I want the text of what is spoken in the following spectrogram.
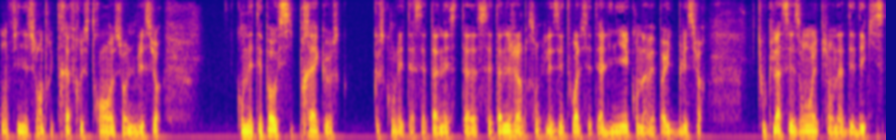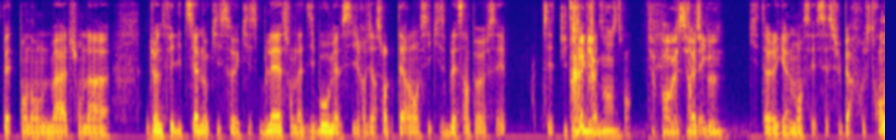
on finit sur un truc très frustrant, euh, sur une blessure, qu'on n'était pas aussi près que que ce qu'on l'était cette année. Cette année, j'ai l'impression que les étoiles s'étaient alignées, qu'on n'avait pas eu de blessure toute la saison. Et puis on a Dédé qui se pète pendant le match, on a John Feliciano qui se, qui se blesse, on a Dibo, même s'il revient sur le terrain aussi, qui se blesse un peu. C'est très, très également. Qui repart un petit peu. Quitte également, c'est super frustrant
